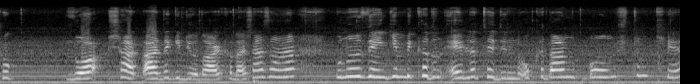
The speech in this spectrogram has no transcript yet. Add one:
çok zor şartlarda gidiyordu arkadaşlar. Sonra bunu zengin bir kadın evlat edindi. O kadar mutlu olmuştum ki.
